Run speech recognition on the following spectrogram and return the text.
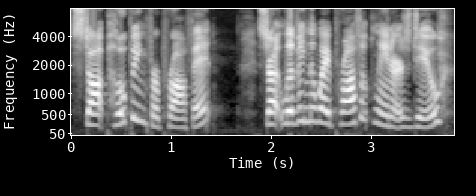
Stop hoping for profit. Start living the way profit planners do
